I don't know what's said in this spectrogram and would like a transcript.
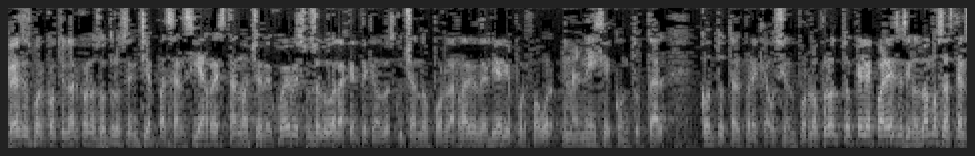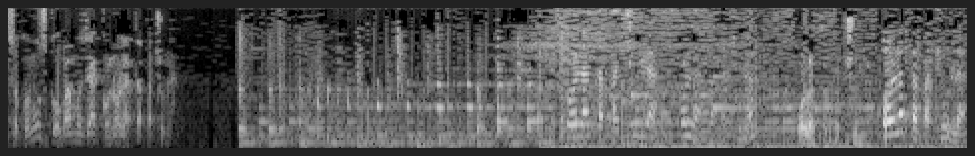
Gracias por continuar con nosotros en Chiapas al cierre esta noche de jueves. Un saludo a la gente que nos va escuchando por la radio del diario. Por favor, maneje con total, con total precaución. Por lo pronto, ¿qué le parece si nos vamos hasta el Soconusco? Vamos ya con Hola Tapachula. Hola Tapachula. Hola, Tapachula. Hola, Tapachula. Hola, Tapachula.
